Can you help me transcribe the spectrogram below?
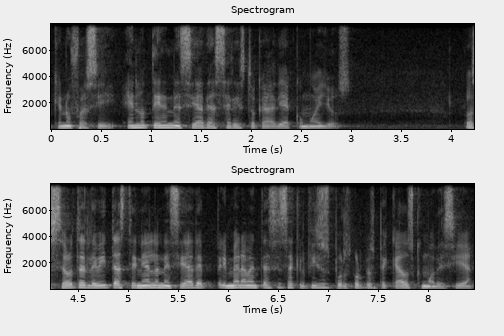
que no fue así. Él no tiene necesidad de hacer esto cada día como ellos. Los sacerdotes levitas tenían la necesidad de primeramente hacer sacrificios por sus propios pecados, como decía.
